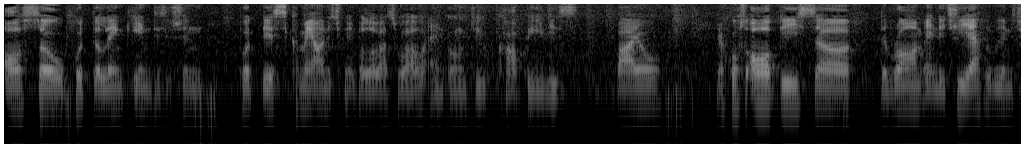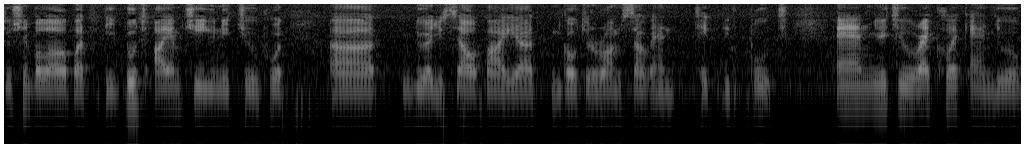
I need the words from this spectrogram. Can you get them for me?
also put the link in the description put this command on the screen below as well and going to copy this file. And of course all of these uh, the ROM and the GF will be in the description below but the boot IMG you need to put uh, do it yourself by uh, go to the ROM itself and take the boot. And you need to right click and you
